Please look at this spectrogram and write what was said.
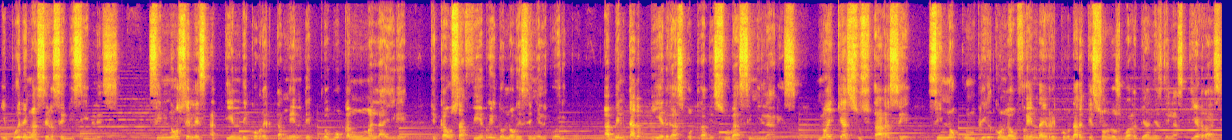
y pueden hacerse visibles. Si no se les atiende correctamente, provocan un mal aire que causa fiebre y dolores en el cuerpo. Aventar piedras o travesuras similares. No hay que asustarse, sino cumplir con la ofrenda y recordar que son los guardianes de las tierras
